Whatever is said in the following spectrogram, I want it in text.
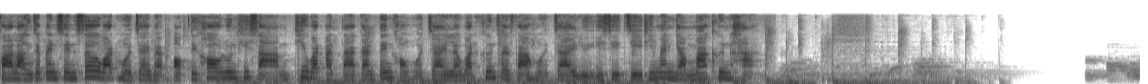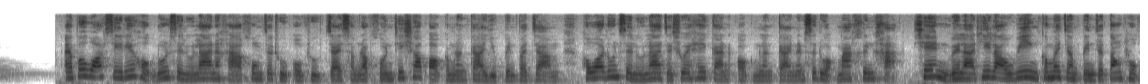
ฝาหลังจะเป็นเซ็นเซอร์วัดหัวใจแบบ optical รุ่นที่ 3 ที่วัดอัตราการเต้นของหัวใจและวัดคลื่นไฟฟ้าหัวใจหรือ ECG ที่แม่นยำมากขึ้นค่ะ Apple Watch Series 6 รุ่น Cellular นะคะ คงจะถูกอกถูกใจสำหรับคนที่ชอบออกกำลังกายอยู่เป็นประจำ เพราะว่ารุ่น Cellular จะช่วยให้การออกกำลังกายนั้นสะดวกมากขึ้นค่ะ เช่น เวลาที่เราวิ่งก็ไม่จำเป็นจะต้องพก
